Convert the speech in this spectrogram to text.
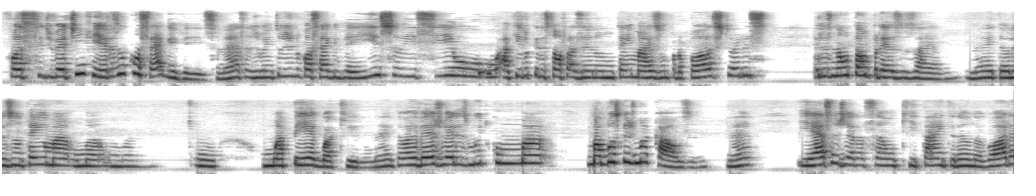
fosse se divertir. Enfim, eles não conseguem ver isso, né? Essa juventude não consegue ver isso e se o, o aquilo que eles estão fazendo não tem mais um propósito, eles, eles não estão presos a ela, né? Então eles não têm uma, uma, uma um, um apego àquilo, né? Então eu vejo eles muito como uma uma busca de uma causa, né? E essa geração que está entrando agora,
